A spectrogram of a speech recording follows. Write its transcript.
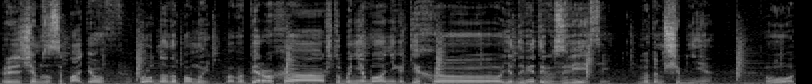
Прежде чем засыпать его в пруд, надо помыть. Во-первых, а, чтобы не было никаких э, ядовитых взвесей в этом щебне. Вот.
